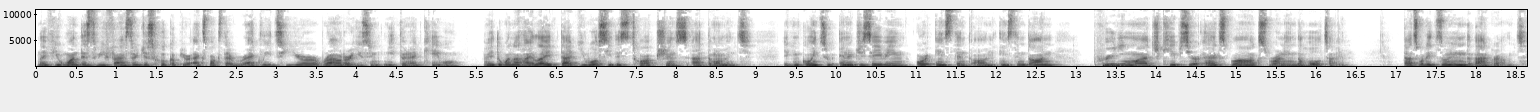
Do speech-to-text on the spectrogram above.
Now, if you want this to be faster, just hook up your Xbox directly to your router using Ethernet cable. And I do wanna highlight that you will see these two options at the moment. You can go into energy saving or instant on. Instant on pretty much keeps your Xbox running the whole time. That's what it's doing in the background.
